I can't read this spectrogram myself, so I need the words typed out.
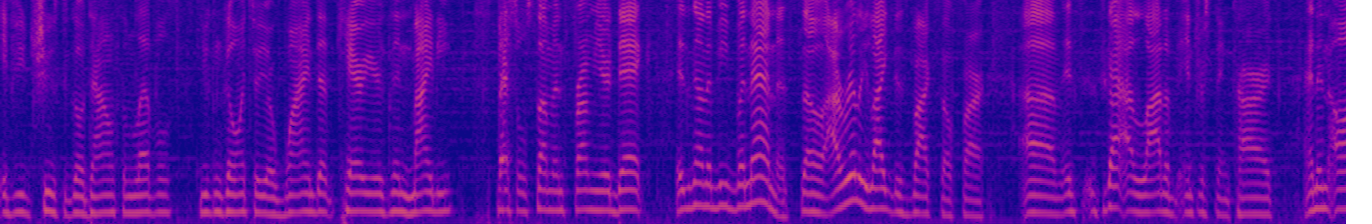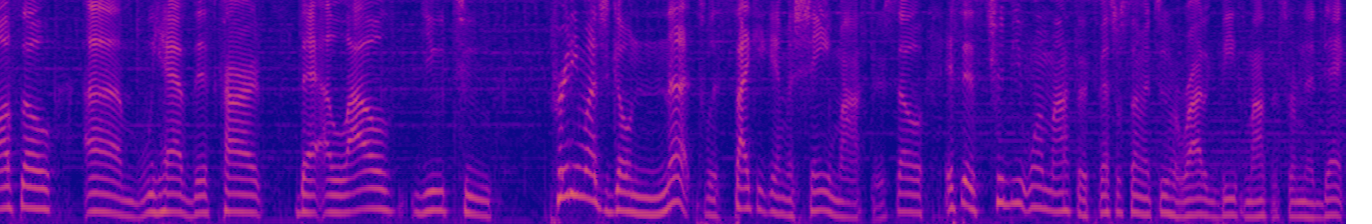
if you choose to go down some levels, you can go into your wind up carrier Zenmaity special summon from your deck. It's gonna be bananas. So I really like this box so far. Um, it's it's got a lot of interesting cards, and then also um, we have this card that allows you to pretty much go nuts with psychic and machine monsters. So it says tribute one monster, special summon two heroic beast monsters from the deck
